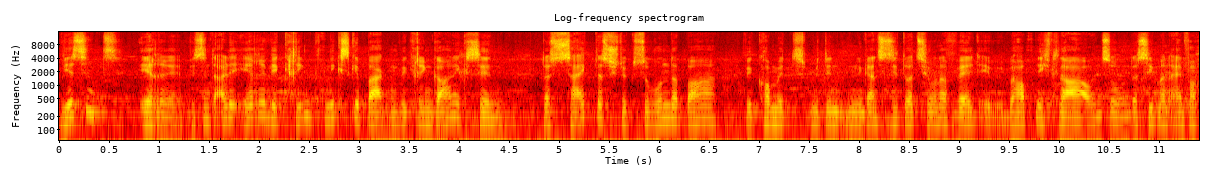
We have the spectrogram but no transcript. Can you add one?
Wir sind irre. Wir sind alle irre. Wir kriegen nichts gebacken. Wir kriegen gar nichts hin. Das zeigt das Stück so wunderbar. Wir kommen mit, mit, den, mit den ganzen Situationen auf Welt überhaupt nicht klar und so. Und das sieht man einfach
